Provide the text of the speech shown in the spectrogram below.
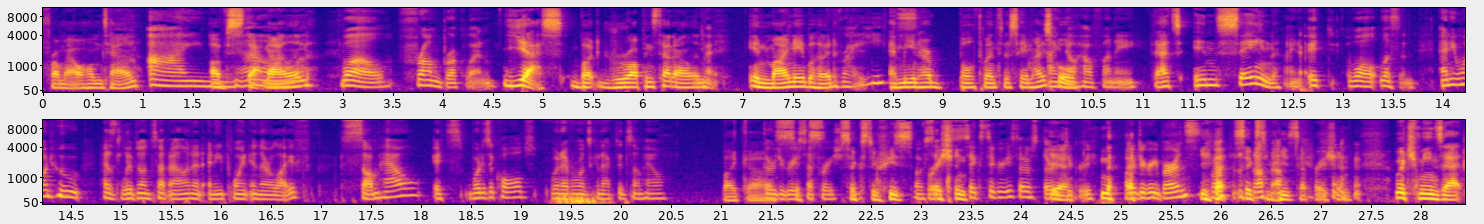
from our hometown I Of Staten. Island? Well, from Brooklyn. yes but grew up in staten island in my neighborhood Right. and me and her both went to the same high I school know how funny. that's insane I know it. Well, listen, anyone who has lived on Staten Island at any point in their life, somehow it's what is it called when everyone's connected somehow? like uh Third degree six- separation. six degrees Oh, six, separation six degrees. That was third Yeah. degree. No. Third degree burns. Yeah, six I know. degrees separation, which means that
